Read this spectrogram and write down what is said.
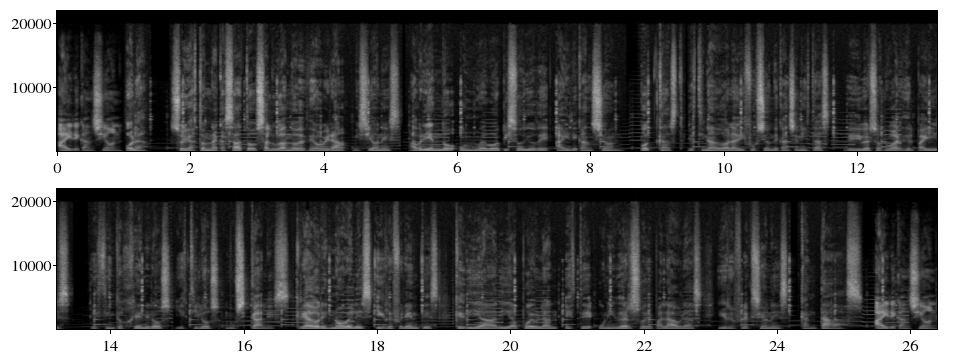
Aire Canción. Hola, soy Gastón Nakasato saludando desde Oberá, Misiones, abriendo un nuevo episodio de Aire Canción, podcast destinado a la difusión de cancionistas de diversos lugares del país distintos géneros y estilos musicales, creadores nobles y referentes que día a día pueblan este universo de palabras y reflexiones cantadas. Aire Canción.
